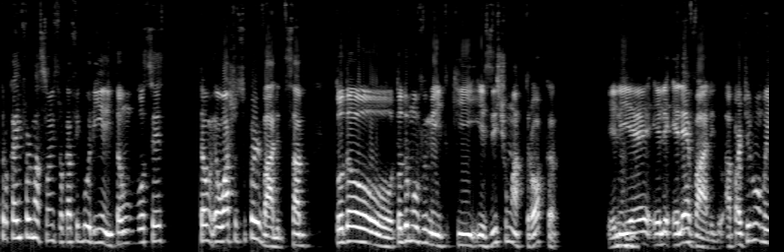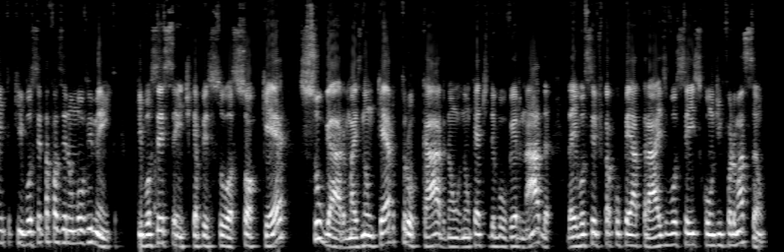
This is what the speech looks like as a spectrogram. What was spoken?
trocar informações, trocar figurinha. Então você. Então eu acho super válido, sabe? Todo, todo movimento que existe uma troca, ele, é, ele, ele é válido. A partir do momento que você está fazendo um movimento que você sente que a pessoa só quer sugar, mas não quer trocar, não, não quer te devolver nada, daí você fica com o pé atrás e você esconde informação.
